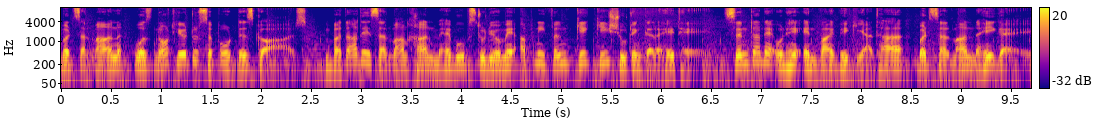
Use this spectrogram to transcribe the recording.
But Salman was not here to support this cause बता दे, सलमान खान महबूब स्टूडियो में अपनी फ़िल्म किक की शूटिंग कर रहे थे। सिंटा ने उन्हें इन्वाइट भी किया था बट सलमान नहीं गए,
